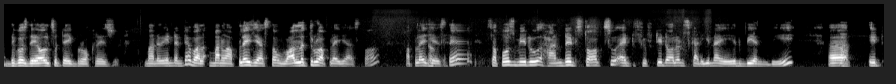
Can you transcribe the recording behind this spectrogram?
Because they also take brokerage మనం ఏంటంటే వాళ్ళ మనం అప్లై చేస్తాం వాళ్ళ త్రూ అప్లై చేస్తాం. అప్లై. చేస్తే సపోజ్ మీరు హండ్రెడ్ స్టాక్స్ అట్ ఫిఫ్టీ డాలర్స్కి అడిగిన ఎయిర్ బిఎన్బి Ah. ఇట్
